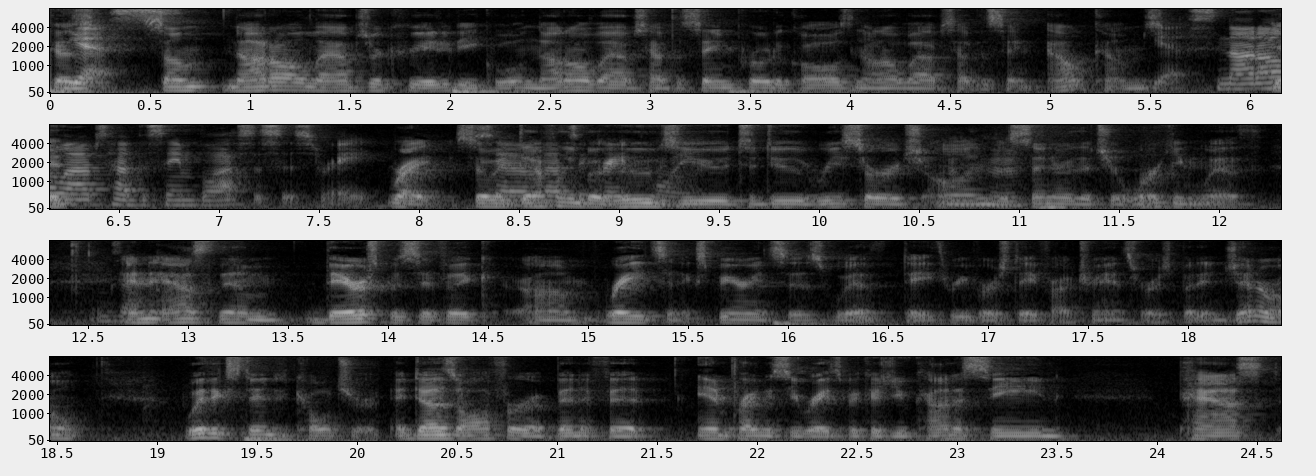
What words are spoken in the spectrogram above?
Mm-hmm. Yes. some not all labs are created equal. Not all labs have the same protocols. Not all labs have the same outcomes. yes. Not all It- labs have the same blastocyst rate. Right. So, So it definitely that's a great behooves. Mm-hmm. you to do research on the center that you're working with, Exactly. and ask them their specific um, rates and experiences with day three versus day five transfers. But in general, with extended culture, it does offer a benefit in pregnancy rates because you've kind of seen past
